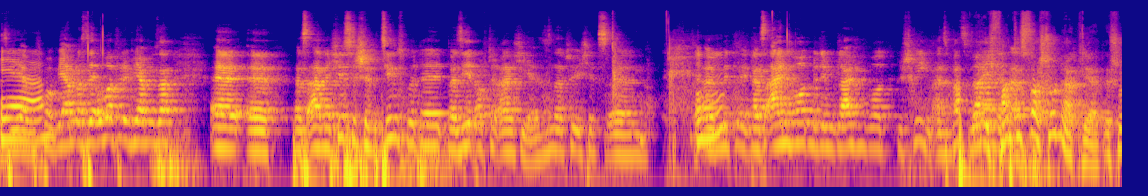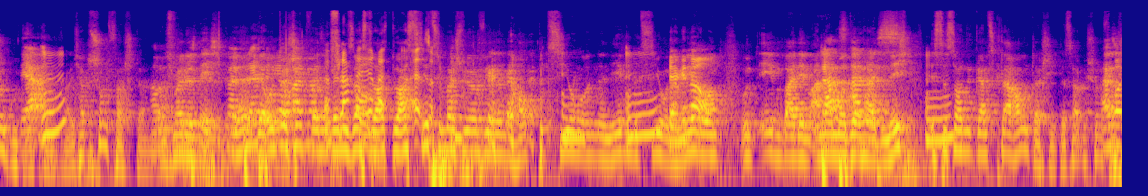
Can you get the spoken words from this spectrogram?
Ja. besprochen. Wir haben das sehr oberflächlich, wir haben gesagt, äh, äh, das anarchistische Beziehungsmodell basiert auf der Anarchie. Das ist natürlich jetzt ähm, äh, Mhm. mit, das ein Wort mit dem gleichen Wort beschrieben. Also was Na, ich fand, das? es war schon erklärt. Ist schon gut. Ja? erklärt. Ich habe es schon verstanden. Aber ich meine, nicht, ne, der auch Unterschied, wenn, wenn du sagst, du hast, du hast hier Also- zum Beispiel irgendwie eine Hauptbeziehung und eine Nebenbeziehung Ja, oder genau. und, und eben bei dem anderen Das Modell halt nicht, ist das doch ein ganz klarer Unterschied. Das habe ich schon Also das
